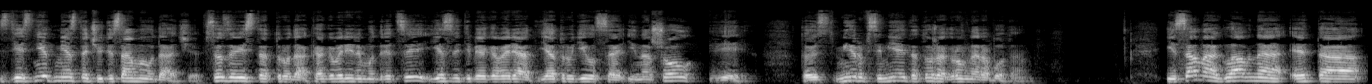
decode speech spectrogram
Здесь нет места чудесам и удачи. Все зависит от труда. Как говорили мудрецы, если тебе говорят, я трудился и нашел, верь. То есть мир в семье это тоже огромная работа. И самое главное, это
